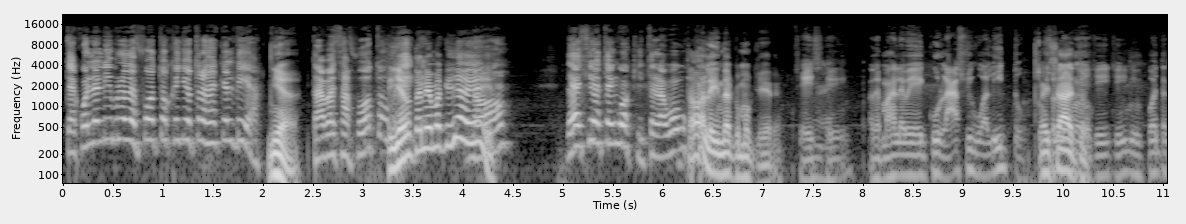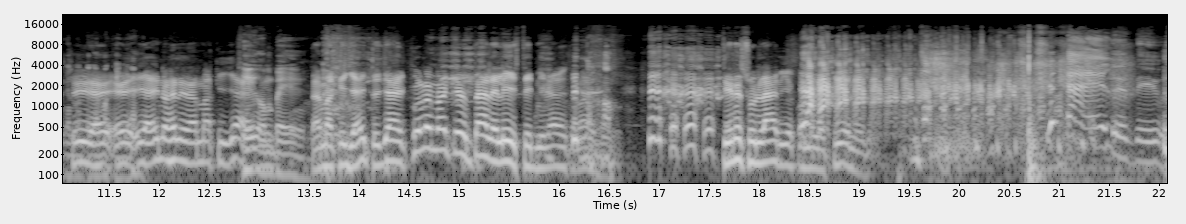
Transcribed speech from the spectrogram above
¿Te acuerdas el libro de fotos que yo traje aquel día? Yeah. Estaba esa foto. ¿Y ya no tenía maquillaje ahí? No. De hecho, la tengo aquí, te la voy a buscar. Estaba linda como quiere. Sí, sí. Además le ve el culazo igualito. Exacto. Sí, sí, no importa que Sí, no tenga maquillaje. y ahí no se le da maquillaje. Sí, hombre. Está maquilladito ya. El culo no hay que untarle lipstick ni nada de esa vaina. Tiene su labio como lo tiene. Ese tipo.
